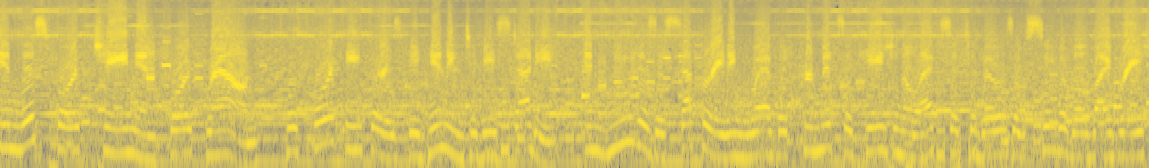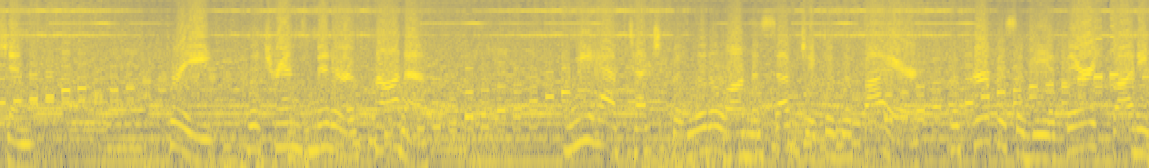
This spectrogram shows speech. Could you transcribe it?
in this fourth chain and fourth round, the fourth ether is beginning to be studied, and viewed as a separating web that permits occasional exit to those of suitable vibration. 3. The transmitter of prana. We have touched but little on the subject of the fire, the purpose of the etheric body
